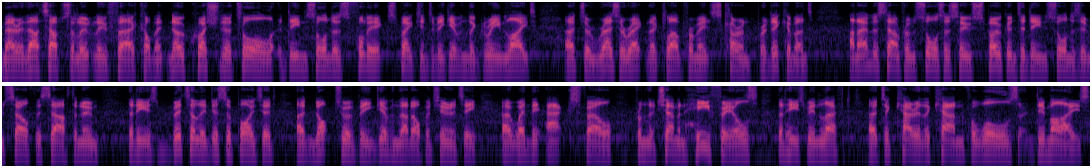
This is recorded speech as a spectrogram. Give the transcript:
Mary, that's absolutely fair comment. No question at all. Dean Saunders fully expected to be given the green light uh, to resurrect the club from its current predicament. And I understand from sources who've spoken to Dean Saunders himself this afternoon that he is bitterly disappointed uh, not to have been given that opportunity uh, when the axe fell from the chairman. He feels that he's been left uh, to carry the can for Wolves' demise.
